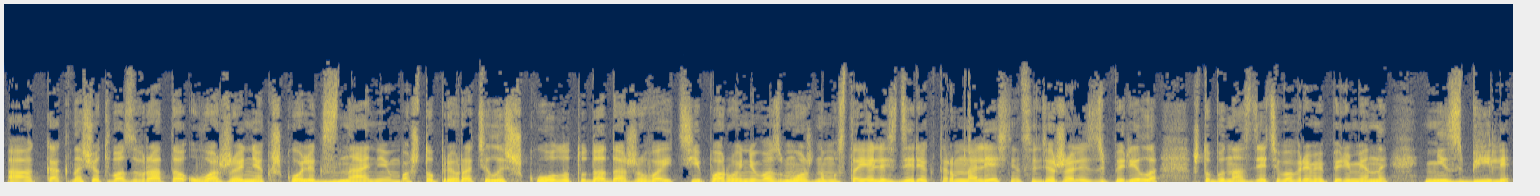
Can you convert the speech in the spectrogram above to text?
А как насчет возврата уважения к школе, к знаниям? Во что превратил покосилась школа, туда даже войти порой невозможно. Мы стояли с директором на лестнице, держались за перила, чтобы нас дети во время перемены не сбили.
